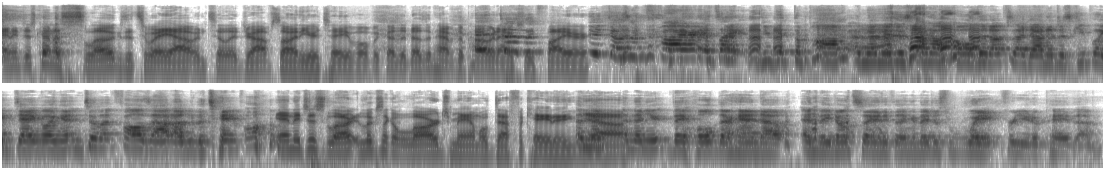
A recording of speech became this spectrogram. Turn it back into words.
and it just kind of slugs its way out until it drops onto your table because it doesn't have the power to actually fire. It doesn't fire. It's like you get the pop, and then they just kind of hold it upside down and just keep like dangling it until it falls out onto the table. And it just lar- it looks like a large mammal defecating. And yeah. then, and then you they hold their hand out and they don't say anything and they just wait for you to pay them.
